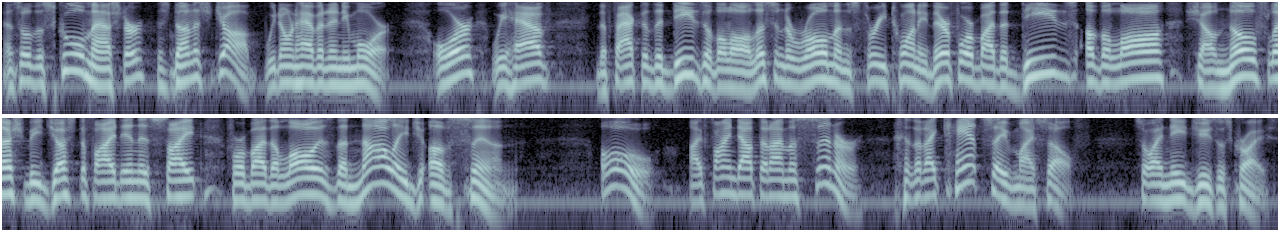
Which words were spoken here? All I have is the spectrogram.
And so the schoolmaster has done its job. We don't have it anymore. Or we have the fact of the deeds of the law. Listen to Romans 3:20. Therefore by the deeds of the law shall no flesh be justified in his sight, for by the law is the knowledge of sin. Oh, I find out that I'm a sinner and that I can't save myself. So I need Jesus Christ.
